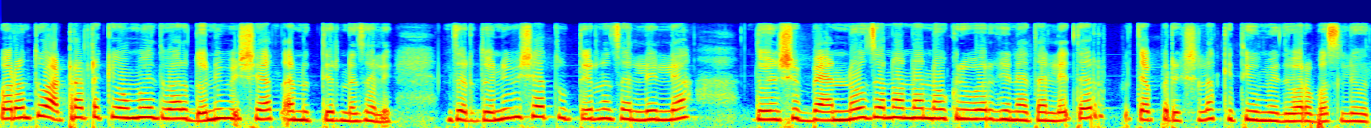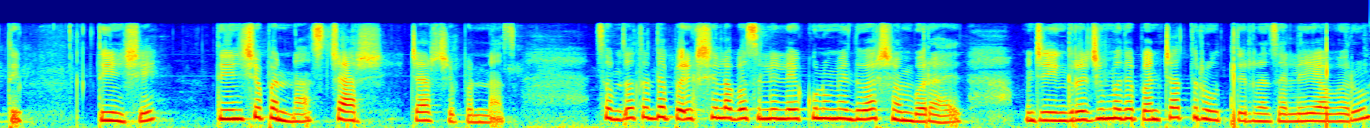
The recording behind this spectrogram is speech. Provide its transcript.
परंतु अठरा टक्के उमेदवार दोन्ही विषयात अनुत्तीर्ण झाले. जर दोन्ही विषयात उत्तीर्ण झालेल्या दोनशे ब्याण्णव जणांना नोकरीवर घेण्यात आले तर त्या परीक्षेला किती उमेदवार बसले होते? तीनशे तीनशे पन्नास चारशे चारशे पन्नास. समजा सध्या परीक्षेला बसलेले एकूण उमेदवार शंभर आहेत. म्हणजे इंग्रजीमध्ये पंच्याहत्तर उत्तीर्ण झाले यावरून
